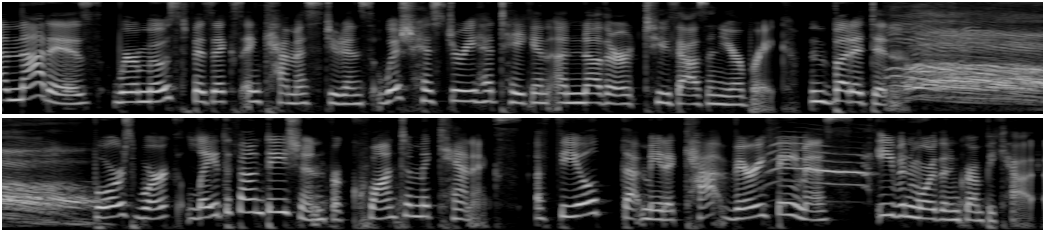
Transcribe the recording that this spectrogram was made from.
And that is where most physics and chemist students wish history had taken another 2,000 year break. But it didn't. Bohr's work laid the foundation for quantum mechanics, a field that made a cat very famous, even more than Grumpy Cat.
